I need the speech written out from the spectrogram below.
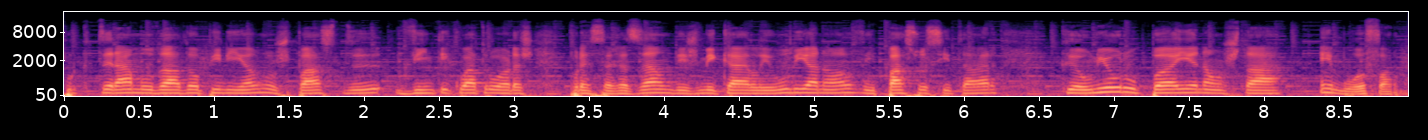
porque terá mudado a opinião no espaço de 24 horas. Por essa razão, diz Mikhail Ulyanov, e passo a citar, que a União Europeia não está em boa forma.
